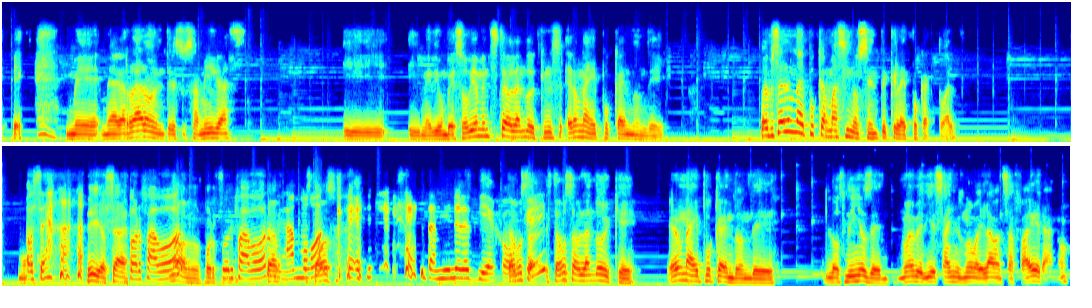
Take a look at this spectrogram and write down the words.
me, me agarraron entre sus amigas y, y me dio un beso. Obviamente estoy hablando de que era una época en donde, pues era una época más inocente que la época actual. O sea, Sí, o sea, por favor, no, por, por favor, veamos estamos- que también eres viejo, estamos, hablando de que era una época en donde los niños de 9, 10 años no bailaban zafaera, ¿no?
